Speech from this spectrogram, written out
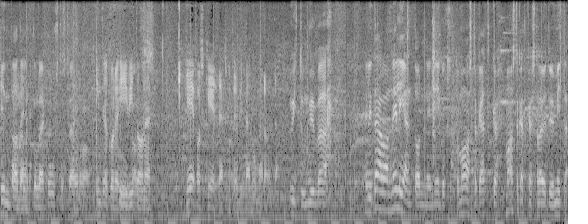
Hintaa tälle tulee 16 euroa. Intel Core i5, GeForce GTX, mutta ei mitään numeroita. Vitun hyvää. Eli täällä on neljän tonnin niin kutsuttu maastokätkö. Maastokätköistä löytyy mitä?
